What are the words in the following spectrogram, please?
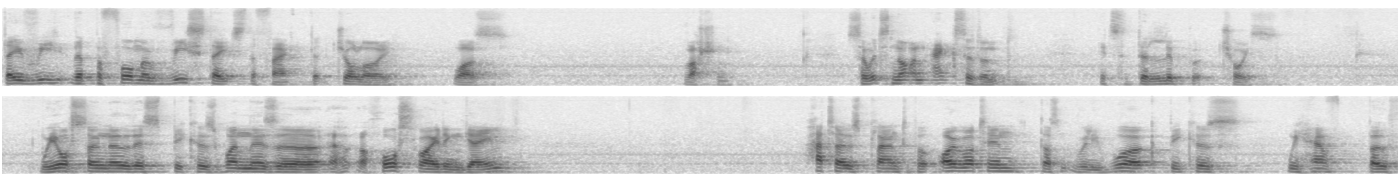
they re, the performer restates the fact that Joloi was Russian. So it's not an accident, it's a deliberate choice. We also know this because when there's a, a, a horse riding game, Hatto's plan to put Oirot in doesn't really work because we have both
